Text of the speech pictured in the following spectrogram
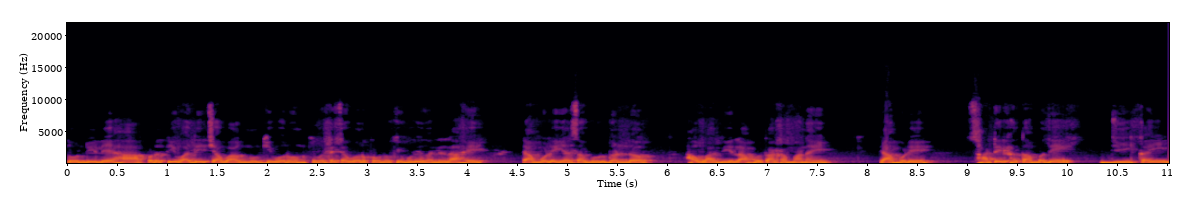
तो डिले हा प्रतिवादीच्या वागणुकीवरून किंवा त्याच्या वर्तवणुकीमुळे झालेला आहे. त्यामुळे याचा भूर्दंड हा वादीला होता कामा नये. त्यामुळे साठे खतामध्ये जी काही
